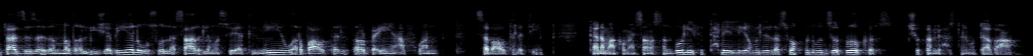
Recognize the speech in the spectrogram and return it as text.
143.77 تعزز أيضا النظرة الإيجابية لوصول الأسعار إلى مستويات ال 144 عفوا 37 كان معكم عصام إسطنبولي في التحليل اليومي للأسواق من وينزر بروكرز. شكرا لحسن المتابعة.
